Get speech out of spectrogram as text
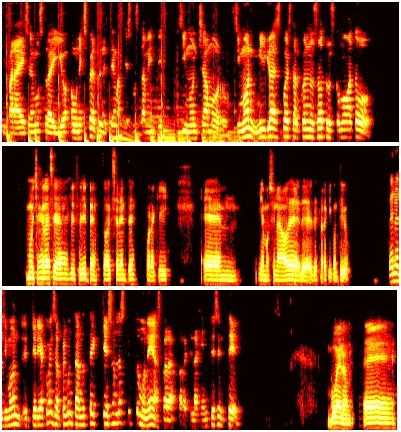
Y para eso hemos traído a un experto en el tema, que es justamente Simón Chamorro. Simón, mil gracias por estar con nosotros. ¿Cómo va todo? Muchas gracias, Luis Felipe. Todo excelente por aquí. Em, y emocionado de estar aquí contigo. Bueno, Simón, eh, quería comenzar preguntándote qué son las criptomonedas para, para que la gente se entere. Bueno, eh,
